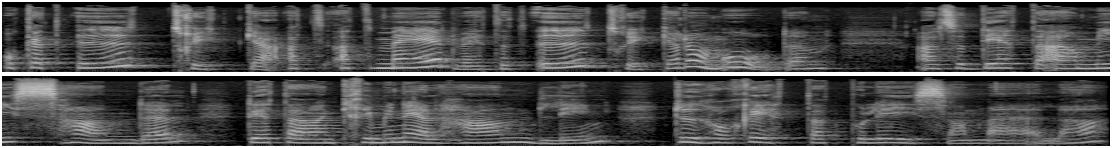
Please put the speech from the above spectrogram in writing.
Och att uttrycka, att, att medvetet uttrycka de orden. Alltså detta är misshandel, detta är en kriminell handling, du har rätt att polisanmäla.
